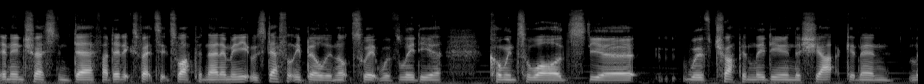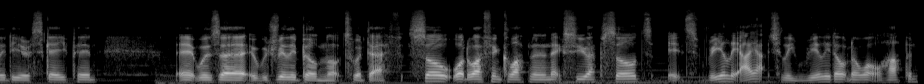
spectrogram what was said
an interesting death. I didn't expect it to happen then. I mean, it was definitely building up to it with Lydia coming towards the, uh, with trapping Lydia in the shack and then Lydia escaping. It was, uh, it was really building up to a death. So, what do I think will happen in the next few episodes? It's really, I actually really don't know what will happen.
